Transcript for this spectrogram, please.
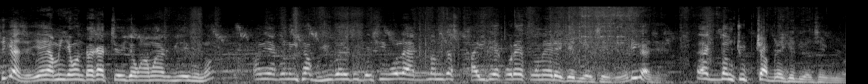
ঠিক আছে? এই আমি যেমন দেখাচ্ছি ওই যেমন আমার ইয়েগুলো আমি এখন এইসব ভিউগালিটি বেশি বলে একদম জাস্ট সাইডে করে কোণে রেখে দিয়েছে এগুলো ঠিক আছে? একদম চুপচাপ রেখে দিয়েছে এগুলো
